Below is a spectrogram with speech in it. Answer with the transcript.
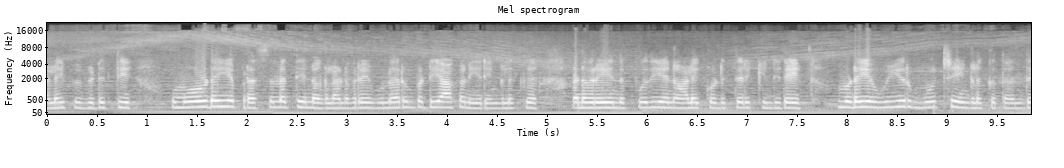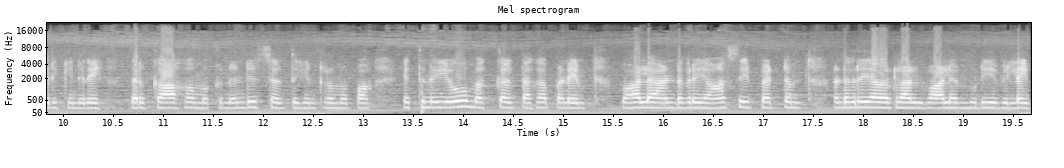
அழைப்பு விடுத்தி உம்முடைய பிரசன்னத்தை நாங்கள் ஆண்டவரை உணரும்படியாக நீர் எங்களுக்கு ஆண்டவரே இந்த புதிய நாளை கொடுத்திருக்கின்றே உம்முடைய உயிர் மூச்சை எங்களுக்கு தந்திருக்கின்றே அதற்காக உமக்கு நன்றி செலுத்துகின்றோம் அப்பா. எத்தனையோ மக்கள் தகப்பனே வாழ ஆண்டவரை ஆசைப்பட்டும் ஆண்டவரே அவர்களால் வாழ முடியவில்லை.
